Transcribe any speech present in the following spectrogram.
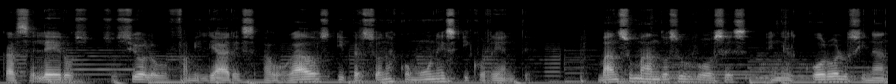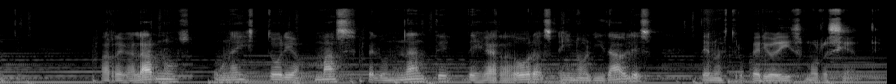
carceleros, sociólogos, familiares, abogados y personas comunes y corrientes van sumando sus voces en el coro alucinante para regalarnos una historia más espeluznante, desgarradoras e inolvidables de nuestro periodismo reciente.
